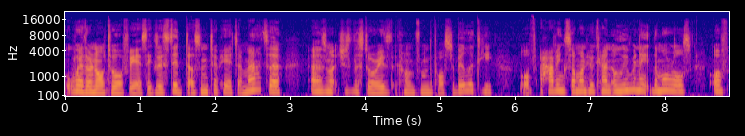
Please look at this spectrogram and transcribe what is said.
Whether or not Orpheus existed doesn't appear to matter, as much as the stories that come from the possibility of having someone who can illuminate the morals of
